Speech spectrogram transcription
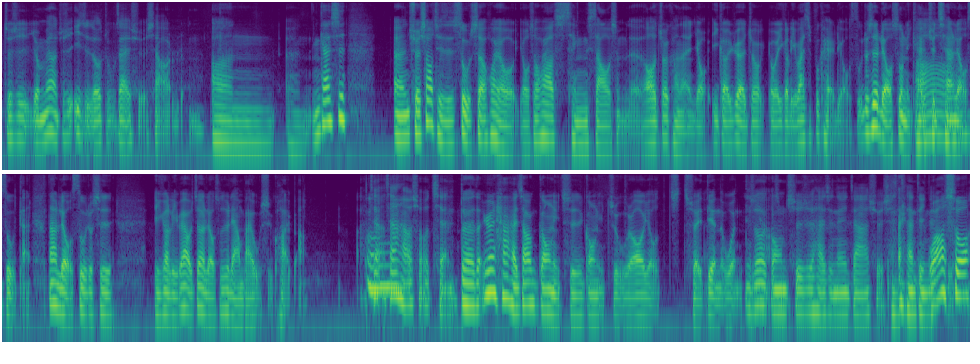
就是有没有就是一直都住在学校的人？嗯嗯，应该是。嗯，学校其实宿舍会有有时候会要清销什么的，然后就可能有一个月就有一个礼拜是不可以留宿，就是留宿你可以去签留宿单，那留宿就是一个礼拜，我记得留宿是两百五十块吧。这样这样还要收钱？对对，因为他还是要供你吃、供你住，然后有水电的问题。你说的供吃是还是那家学生餐厅？我要说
